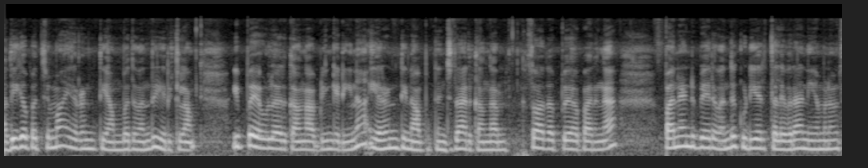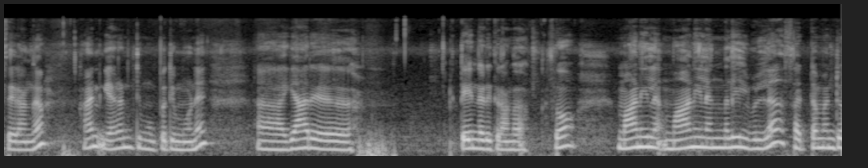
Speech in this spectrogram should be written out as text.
அதிகபட்சமாக இரநூத்தி ஐம்பது வந்து இருக்கலாம். இப்போ எவ்வளோ இருக்காங்க அப்படின்னு கேட்டிங்கன்னா இரநூத்தி நாற்பத்தஞ்சு தான் இருக்காங்க. ஸோ அதை பாருங்கள் பாருங்க. பன்னெண்டு பேர் வந்து குடியரசுத் தலைவராக நியமனம் செய்கிறாங்க அண்ட் இரநூத்தி முப்பத்தி மூணு யார் தேர்ந்தெடுக்கிறாங்க? ஸோ மாநில மாநிலங்களில் உள்ள சட்டமன்ற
